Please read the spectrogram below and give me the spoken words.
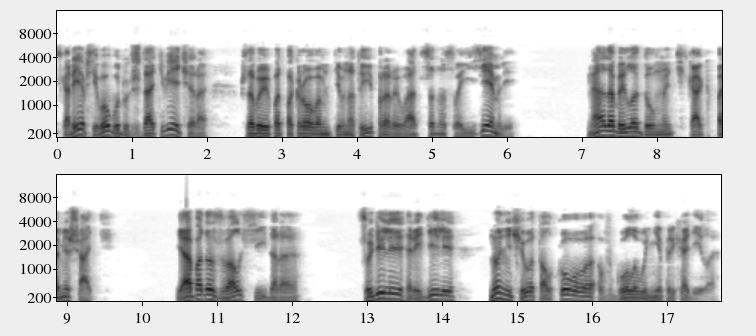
Скорее всего, будут ждать вечера, чтобы под покровом темноты прорываться на свои земли. Надо было думать, как помешать. Я подозвал Сидора. Судили, рядили, но ничего толкового в голову не приходило.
